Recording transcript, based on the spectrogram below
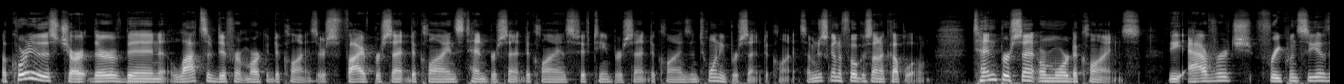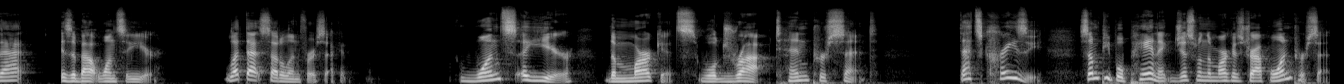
According to this chart, there have been lots of different market declines. There's 5% declines, 10% declines, 15% declines, and 20% declines. I'm just going to focus on a couple of them. 10% or more declines. The average frequency of that is about once a year. Let that settle in for a second. Once a year, the markets will drop 10%. That's crazy. Some people panic just when the markets drop 1%.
